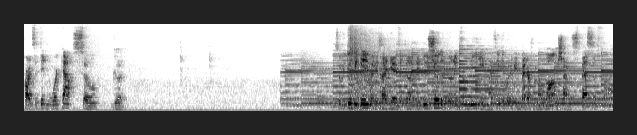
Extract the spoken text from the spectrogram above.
parts that didn't work out so good. So we do begin with his idea of the building. They do show the building from medium. I think it would have been better from a long shot and specify.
